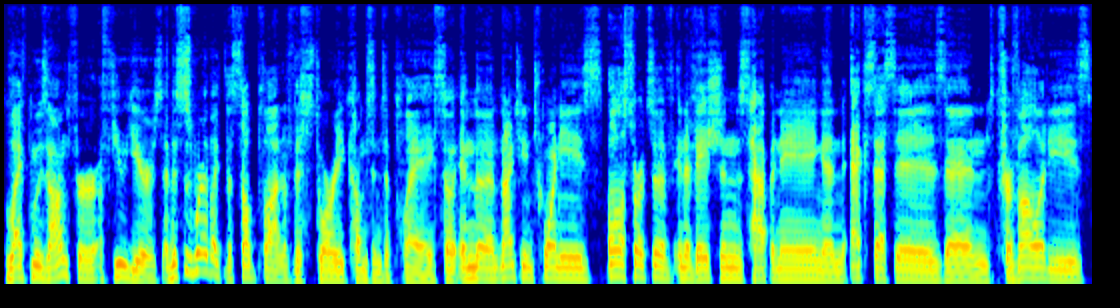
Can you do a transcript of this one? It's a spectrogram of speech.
Life moves on for a few years. And this is where like the subplot of this story comes into play. So in the 1920s, all sorts of innovations happening and excesses and frivolities.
